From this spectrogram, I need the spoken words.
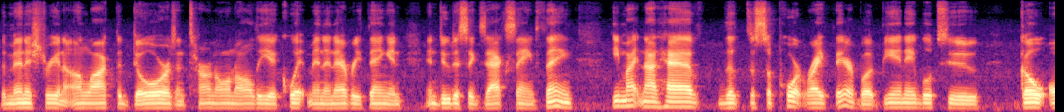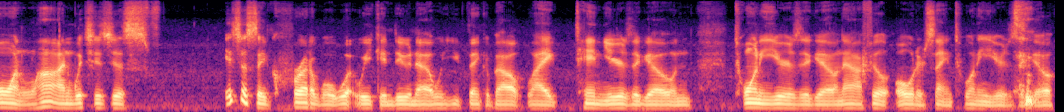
the ministry and unlock the doors and turn on all the equipment and everything and, and do this exact same thing, he might not have the, the support right there. But being able to go online, which is just it's just incredible what we can do now when you think about like 10 years ago and 20 years ago. Now I feel older saying 20 years ago.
